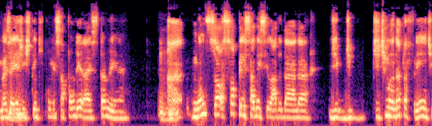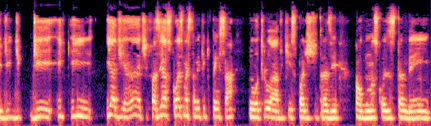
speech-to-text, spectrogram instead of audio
Mas uhum. aí a uhum. gente tem que começar a ponderar isso também, né? Uhum. Ah, não só, só pensar nesse lado da, da de, de, de, te mandar para frente, de, de, de ir, ir adiante, fazer as coisas, mas também tem que pensar no outro lado, que isso pode te trazer algumas coisas também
